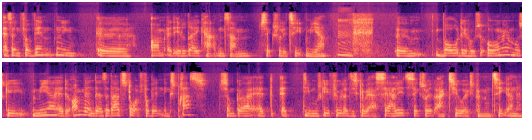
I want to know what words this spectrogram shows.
altså en forventning øh, om, at ældre ikke har den samme seksualitet mere. Mm. Øhm, hvor det hos unge måske mere er det omvendte, altså der er et stort forventningspres, som gør, at, at de måske føler, at de skal være særligt seksuelt aktive og eksperimenterende.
